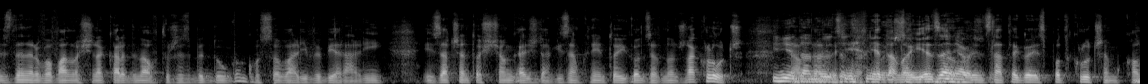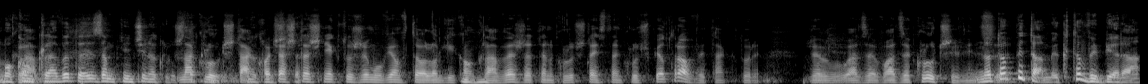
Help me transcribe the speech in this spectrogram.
y, zdenerwowano się na kardynałów, którzy zbyt długo głosowali, wybierali i zaczęto ściągać dagi. Zamknięto ich od zewnątrz na klucz. I nie Prawda? dano jedzenia Nie, nie chyba dano jedzenia, No więc dlatego jest pod kluczem konklawy. Bo konklawę to jest zamknięcie na klucz. Na tak? klucz, tak. Na klucz, Chociaż tak. też niektórzy mówią w teologii konklawy, że ten klucz to jest ten klucz Piotrowy, tak, który, że władzę, władzę kluczy, więc No to pytamy, kto wybiera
